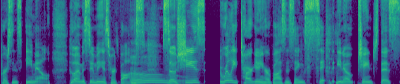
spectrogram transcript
person's email, who I'm assuming is her boss. Oh. So she's really targeting her boss and saying, you know, change this,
